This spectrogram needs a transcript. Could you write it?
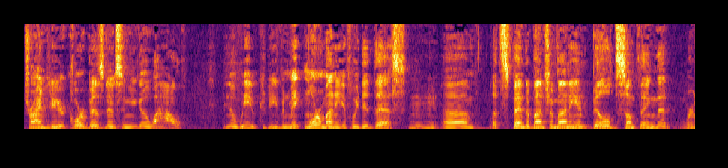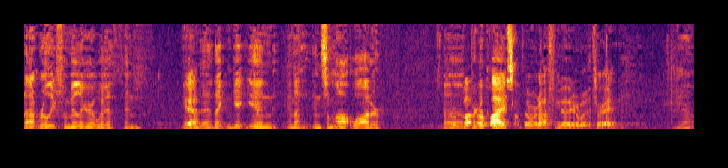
trying to do your core business and you go wow you know we could even make more money if we did this. Um, let's spend a bunch of money and build something that we're not really familiar with and Yeah. and uh, that can get you in in, a, in some hot water uh, or, pretty or buy something we're not familiar with, right? Yeah,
